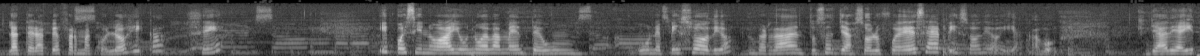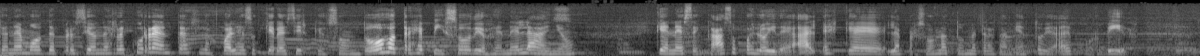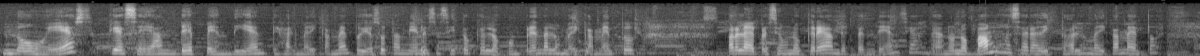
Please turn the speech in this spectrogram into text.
la terapia farmacológica, ¿sí? Y pues si no hay un, nuevamente un, un episodio, ¿verdad? Entonces ya solo fue ese episodio y acabó. Ya de ahí tenemos depresiones recurrentes, los cuales eso quiere decir que son dos o tres episodios en el año, que en ese caso pues lo ideal es que la persona tome tratamiento ya de por vida. No es que sean dependientes al medicamento y eso también necesito que lo comprendan los medicamentos para la depresión no crean dependencia, ya no nos vamos a ser adictos a los medicamentos,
